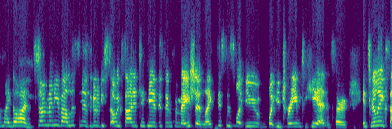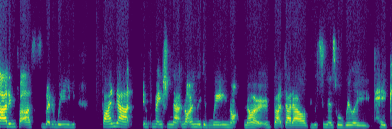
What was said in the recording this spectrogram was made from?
"Oh my god, so many of our listeners are going to be so excited to hear this information. Like this is what you what you dream to hear." And so it's really exciting for us when we find out information that not only did we not know, but that our listeners will really take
